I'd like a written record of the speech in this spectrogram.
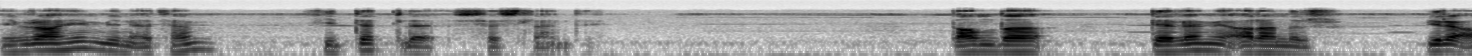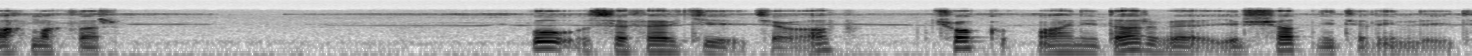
İbrahim bin Ethem hiddetle seslendi. Damda deve mi aranır, biri ahmaklar. Bu seferki cevap çok manidar ve irşat niteliğindeydi.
